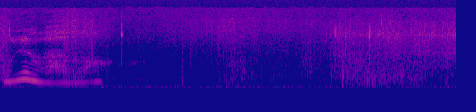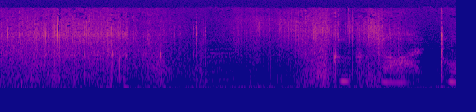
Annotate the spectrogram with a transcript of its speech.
我也来了。哥哥的耳朵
